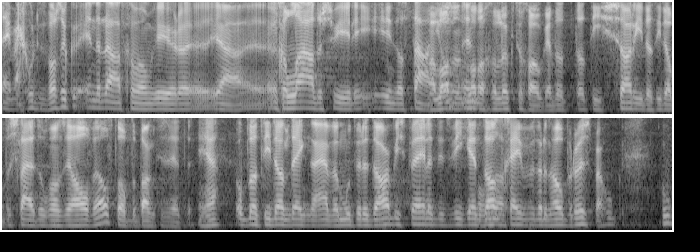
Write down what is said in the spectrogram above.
Nee, maar goed, het was ook inderdaad gewoon weer uh, ja, een geladen sfeer in dat stadion. Maar wat een, wat een geluk toch ook. Hè? Dat, dat die Sarri dat hij dan besluit om gewoon zijn halve helft op de bank te zetten. Ja. Omdat hij dan denkt, nou ja, we moeten de derby spelen dit weekend. Dan geven we er een hoop rust. Maar hoe, hoe,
